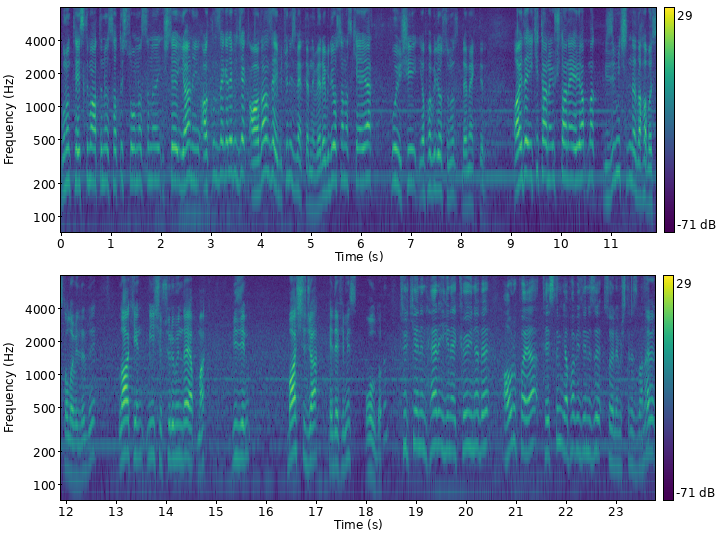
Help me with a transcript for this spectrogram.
Bunun teslimatını, satış sonrasını işte yani aklınıza gelebilecek A'dan Z'ye bütün hizmetlerini verebiliyorsanız ki eğer bu işi yapabiliyorsunuz demektir. Ayda iki tane, üç tane ev yapmak bizim için de daha basit olabilirdi. Lakin bir işi sürümünde yapmak bizim başlıca hedefimiz oldu. Türkiye'nin her iline, köyüne ve Avrupa'ya teslim yapabildiğinizi söylemiştiniz bana. Evet.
